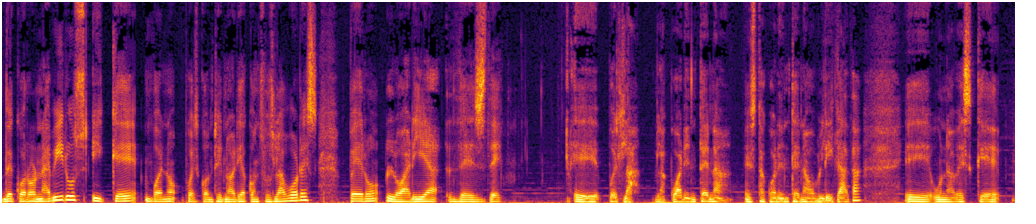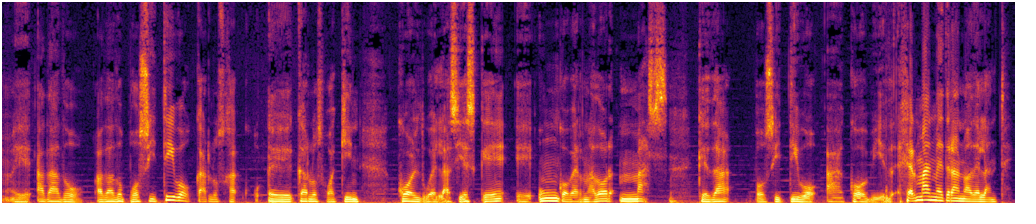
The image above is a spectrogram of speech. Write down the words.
de coronavirus y que, bueno, pues continuaría con sus labores, pero lo haría desde eh, pues la, la, cuarentena, esta cuarentena obligada, eh, una vez que eh, ha, dado, ha dado positivo Carlos, Carlos Joaquín Coldwell. Así es que un gobernador más que da positivo a COVID. Germán Medrano, adelante.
